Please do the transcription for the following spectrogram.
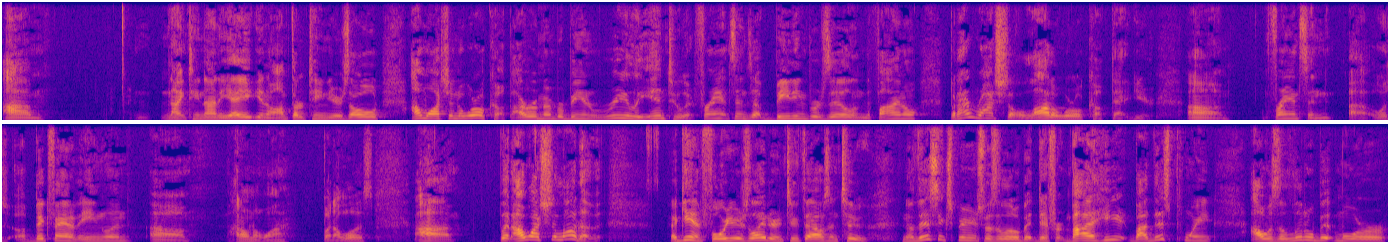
I'm 1998, you know, I'm 13 years old. I'm watching the World Cup. I remember being really into it. France ends up beating Brazil in the final, but I watched a lot of World Cup that year. Um, France and uh, was a big fan of England. Um, I don't know why, but I was. Uh, but I watched a lot of it. Again, four years later in 2002. Now, this experience was a little bit different. By, he, by this point, I was a little bit more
